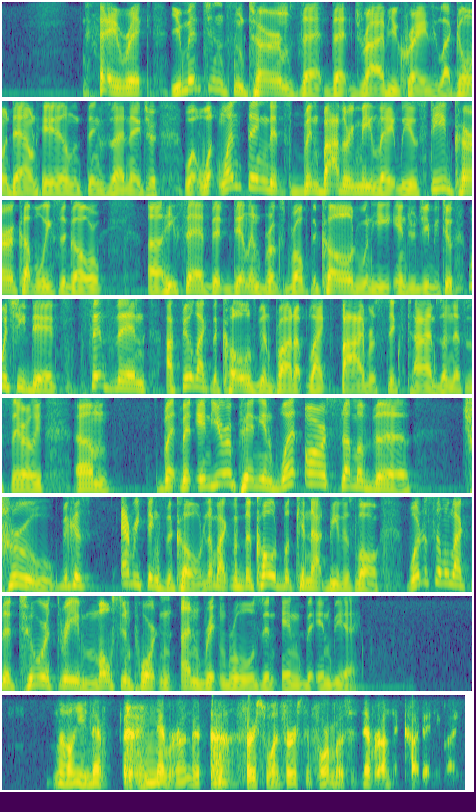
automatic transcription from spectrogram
Hey Rick, you mentioned some terms that that drive you crazy, like going downhill and things of that nature. What, what, one thing that's been bothering me lately is Steve Kerr a couple weeks ago. Uh, he said that Dillon Brooks broke the code when he injured GP2, which he did. Since then, I feel like the code's been brought up like five or six times unnecessarily. Um, but but in your opinion, what are some of the true because everything's the code. And I'm like, the code book cannot be this long. What are some of like the two or three most important unwritten rules in, in the NBA? Well, you never, never under. first one, first and foremost, is never undercut anybody.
